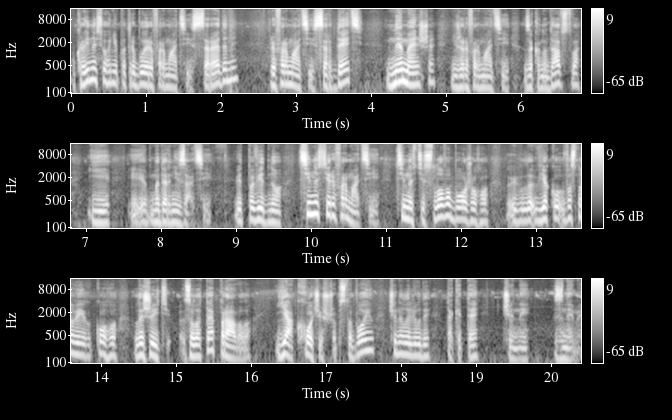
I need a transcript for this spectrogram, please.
Україна сьогодні потребує реформації зсередини, реформації сердець не менше, ніж реформації законодавства і, модернізації. Відповідно, цінності реформації, цінності Слова Божого, в, основі якого лежить золоте правило: як хочеш, щоб з тобою чинили люди, так і те чини з ними.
